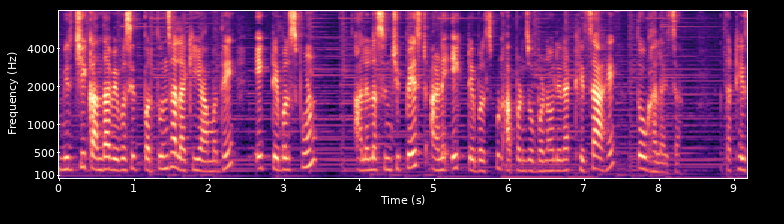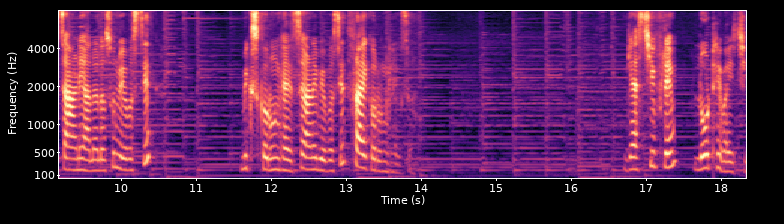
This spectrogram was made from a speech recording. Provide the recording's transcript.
मिरची कांदा व्यवस्थित परतून झाला की यामध्ये एक टेबलस्पून आलं लसूणची पेस्ट आणि एक टेबलस्पून आपण जो बनवलेला ठेचा आहे तो घालायचा. आता ठेचा आणि आलं लसूण व्यवस्थित मिक्स करून घ्यायचं आणि व्यवस्थित फ्राय करून घ्यायचं. गॅसची फ्लेम लो ठेवायची.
